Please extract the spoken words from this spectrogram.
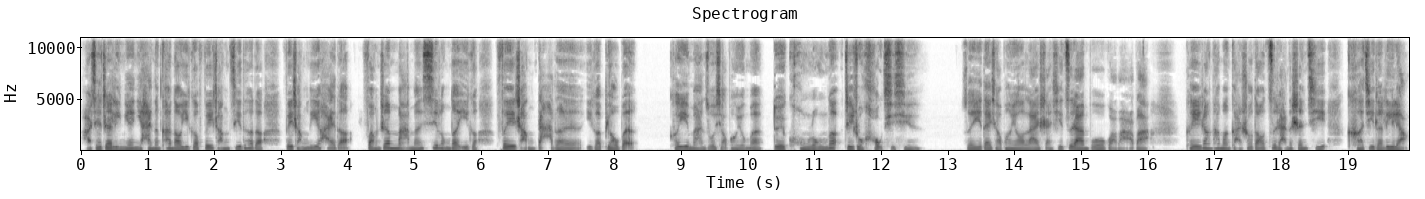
而且这里面你还能看到一个非常奇特的、非常厉害的仿真马门溪龙的一个非常大的一个标本，可以满足小朋友们对恐龙的这种好奇心。所以带小朋友来陕西自然博物馆玩吧，可以让他们感受到自然的神奇、科技的力量。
